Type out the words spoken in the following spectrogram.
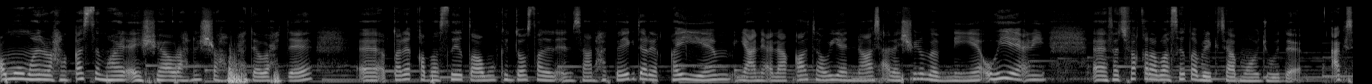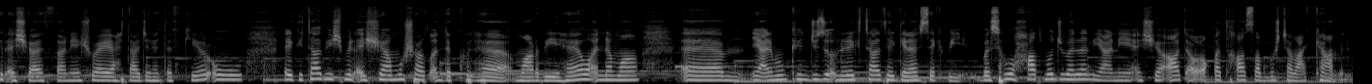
عموما راح نقسم هاي الأشياء وراح نشرح وحدة وحدة آه، بطريقة بسيطة ممكن توصل للإنسان حتى يقدر يقيم يعني علاقاته ويا الناس على شنو مبنية وهي يعني آه، فد فقرة بسيطة بالكتاب موجودة. عكس الأشياء الثانية شوية يحتاج لها تفكير والكتاب يشمل أشياء مو شرط أنت كلها مار بيها وإنما يعني ممكن جزء من الكتاب تلقى نفسك بيه. بس هو حاط مجملا يعني أشياءات أو عقد خاصة بمجتمع كامل.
